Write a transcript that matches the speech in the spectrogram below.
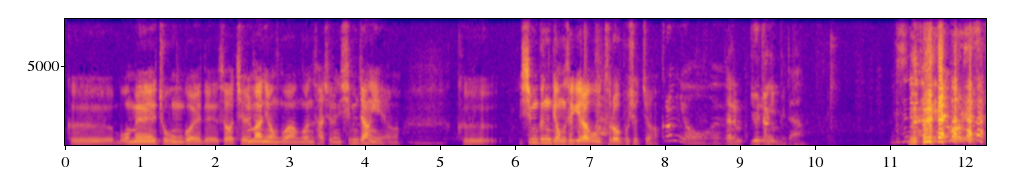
그 몸에 좋은 거에 대해서 제일 많이 연구한 건 사실은 심장이에요. 그 심근경색이라고 들어보셨죠? 그럼요. 예. 나름 요정입니다. 무슨 요정인지 모르지만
